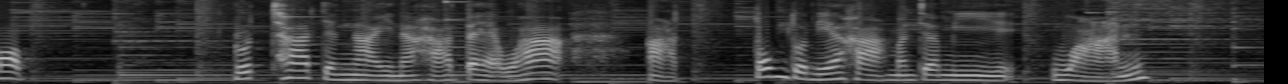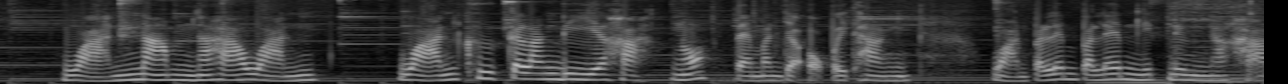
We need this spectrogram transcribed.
อบรสชาติยังไงนะคะ แต่ว่า อาจต้มตัวนี้ค่ะ มันจะมีหวาน หวานนำนะคะ หวานหวานคือกำลังดีอะค่ะเนาะแต่มันจะออกไปทางหวานปลาเล่มปลาเล่มนิดนึงนะคะ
